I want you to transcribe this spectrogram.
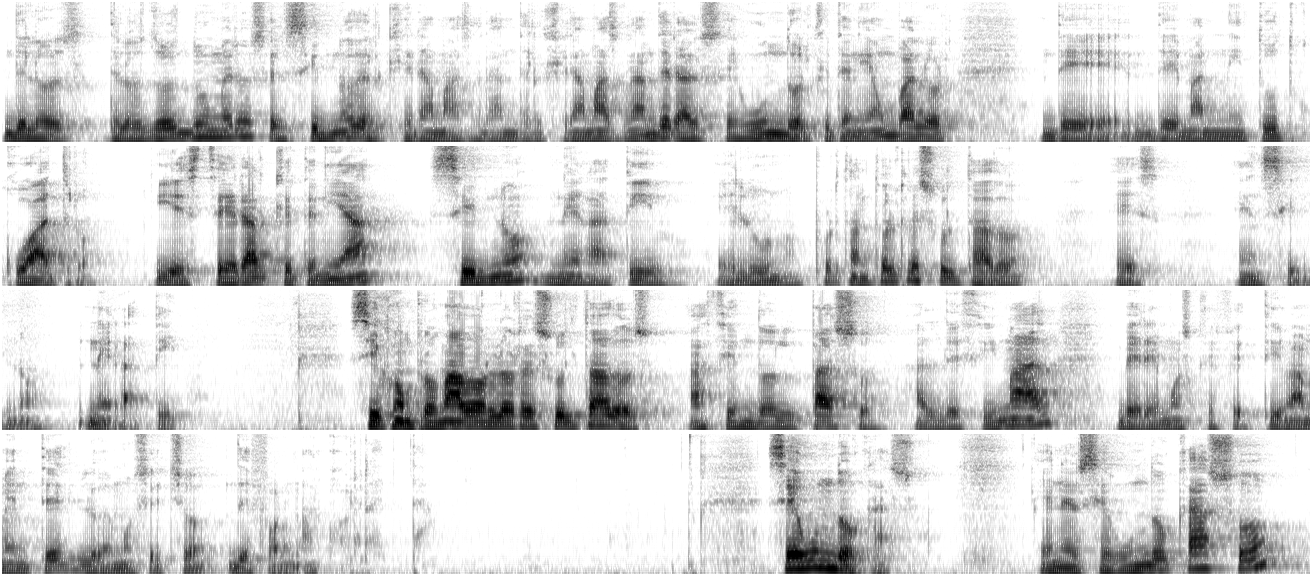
de los, de los dos números, el signo del que era más grande. El que era más grande era el segundo, el que tenía un valor de, de magnitud 4. Y este era el que tenía signo negativo, el 1. Por tanto, el resultado es en signo negativo. Si comprobamos los resultados haciendo el paso al decimal, veremos que efectivamente lo hemos hecho de forma correcta. Segundo caso. En el segundo caso,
